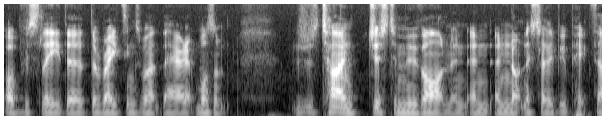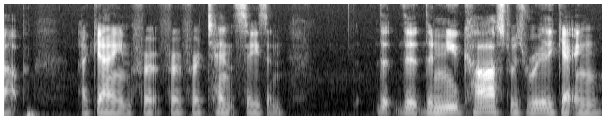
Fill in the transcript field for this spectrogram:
obviously the, the ratings weren't there and it wasn't, it was time just to move on and, and, and not necessarily be picked up again for, for, for a tenth season. The, the the new cast was really getting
